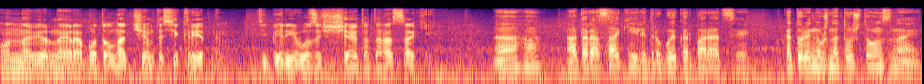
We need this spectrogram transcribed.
Он, наверное, работал над чем-то секретным. Теперь его защищают от Арасаки. Ага. От Арасаки или другой корпорации, которой нужно то, что он знает.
